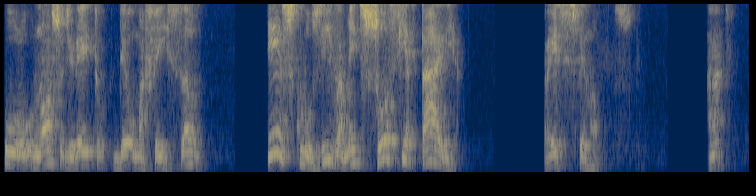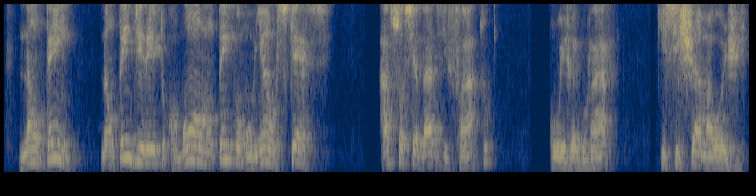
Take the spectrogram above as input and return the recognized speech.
o, o nosso direito deu uma feição exclusivamente societária para esses fenômenos. Não tem não tem direito comum, não tem comunhão, esquece. A sociedade de fato, ou irregular, que se chama hoje,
